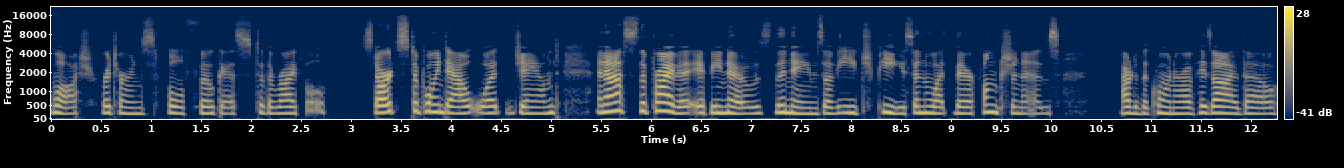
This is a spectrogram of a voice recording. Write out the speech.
Wash returns full focus to the rifle, starts to point out what jammed, and asks the private if he knows the names of each piece and what their function is. Out of the corner of his eye, though,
